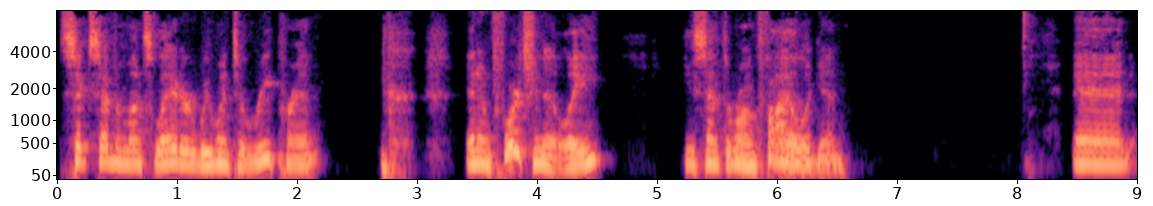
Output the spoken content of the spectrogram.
six, seven months later, we went to reprint. And unfortunately, he sent the wrong file again. And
